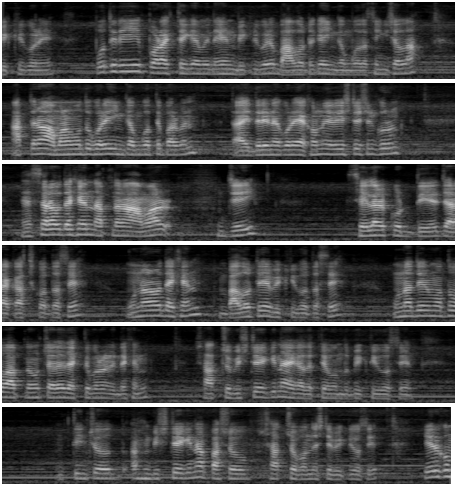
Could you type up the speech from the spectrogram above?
বিক্রি করে, প্রতিটি প্রোডাক্ট থেকে আমি দেখেন বিক্রি করে ভালো টাকা ইনকাম করতেছি ইনশাল্লাহ। আপনারাও আমার মতো করে ইনকাম করতে পারবেন। তাই দেরি না করে এখনই রেজিস্ট্রেশন করুন। এছাড়াও দেখেন আপনারা আমার যেই সেলার কোড দিয়ে যারা কাজ করতেছে, ওনারাও দেখেন ভালো বিক্রি করতেছে। ওনাদের মতো আপনিও চাইলে দেখতে পারেন দেখেন সাতশো বিশ টাকা কিনা এক হাজার টাকা পর্যন্ত বিক্রি করছে। তিনশো বিশ টাকা কিনা পাঁচশো, সাতশো পঞ্চাশ টাকা বিক্রি করছে। এরকম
